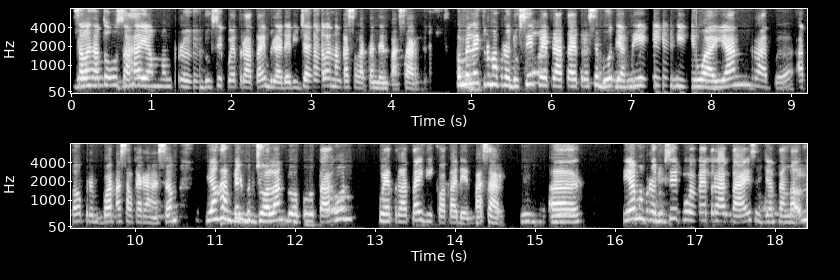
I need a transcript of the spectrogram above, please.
Salah satu usaha yang memproduksi kue teratai berada di Jalan Nangka Selatan dan Pasar. Pemilik rumah produksi kue teratai tersebut yakni Niwayan Rabe atau perempuan asal Karangasem yang hampir berjualan 20 tahun kue teratai di kota Denpasar. Uh, dia memproduksi kue teratai sejak tanggal 6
